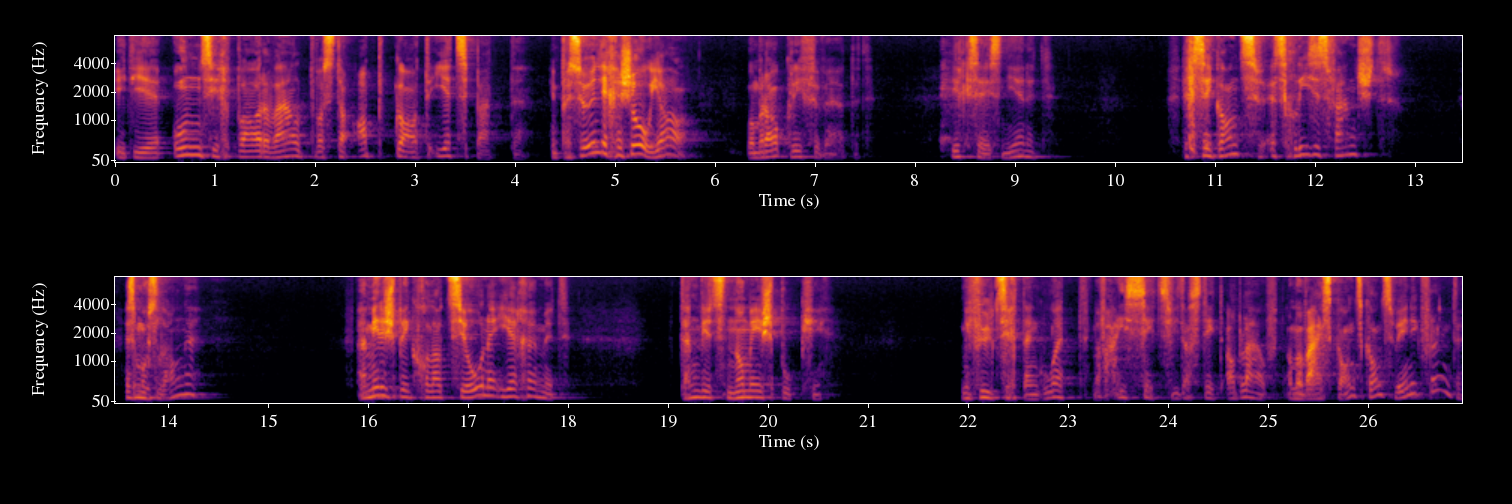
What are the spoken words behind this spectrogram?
In die unsichtbare Welt, was da abgeht, jetzt beten. Im Persönlichen schon, ja, wo wir angegriffen werden. Ich sehe es nie nicht. Ich sehe ganz ein kleines Fenster. Es muss lange. Wenn wir in Spekulationen reinkommen, dann wird es noch mehr spooky. Man fühlt sich dann gut. Man weiß jetzt, wie das dort abläuft. Aber man weiß ganz, ganz wenig, Freunde.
